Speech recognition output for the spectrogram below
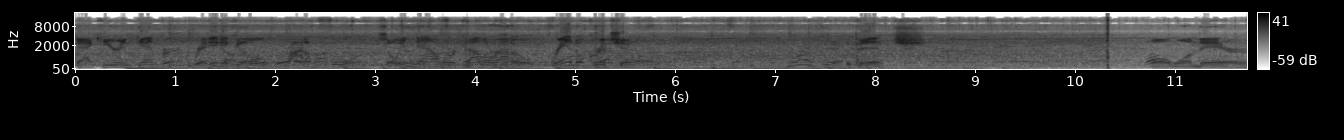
Back here in Denver, ready to go, bottom four. So in now for Colorado, Randal Grichuk. The pitch. All one there.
